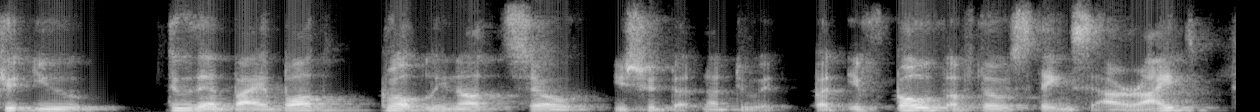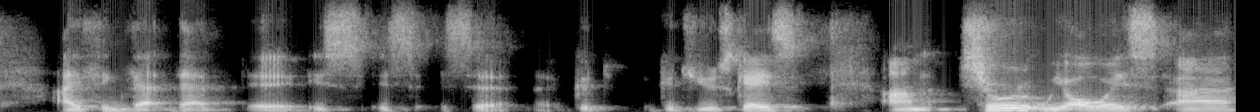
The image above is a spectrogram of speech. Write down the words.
could you do that by a bot? Probably not. So you should not do it. But if both of those things are right, I think that that uh, is is, is a good good use case. Um, sure, we always uh,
